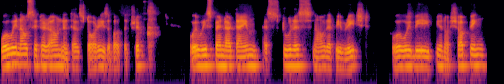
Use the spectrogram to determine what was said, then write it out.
Will we now sit around and tell stories about the trip? Will we spend our time as tourists now that we've reached? Will we be, you know, shopping?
